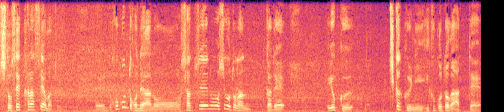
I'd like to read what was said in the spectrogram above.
千歳烏山という、えーここのとこね、あの撮影のお仕事なんかでよく近くに行くことがあって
